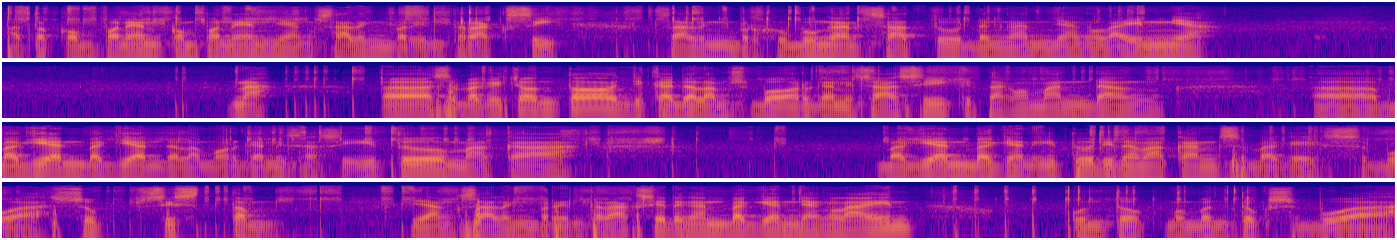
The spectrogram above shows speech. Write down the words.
atau komponen-komponen yang saling berinteraksi, saling berhubungan satu dengan yang lainnya. Nah, Uh, sebagai contoh, jika dalam sebuah organisasi kita memandang eh, bagian-bagian uh, dalam organisasi itu, maka bagian-bagian itu dinamakan sebagai sebuah subsistem yang saling berinteraksi dengan bagian yang lain untuk membentuk sebuah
